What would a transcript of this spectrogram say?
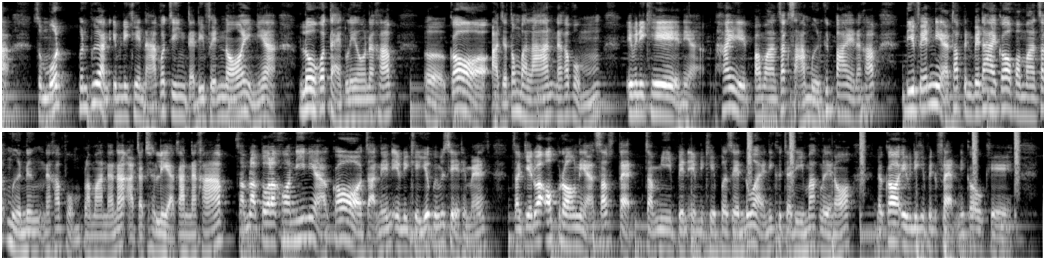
สมมติเพื่อนๆ MDK หนาก็จริงแต่ Defense น้อยอย่างเงี้ยโล่ก็แตกเร็วนะครับ เออก็อาจจะต้องบาลานซ์นะครับผม MDK เนี่ยให้ประมาณสัก 30,000 ขึ้นไปนะครับ Defense เนี่ยถ้าเป็นไปได้ก็ประมาณสักหมื่นหนึ่งนะครับผมประมาณนั้นนะอาจจะเฉลี่ยกันนะครับสำหรับตัวละครนี้เนี่ยก็จะเน้น MDK เยอะเป็นพิเศษเห็นไหมสังเกตว่าออฟรองเนี่ย Substat จะมีเป็น MDK เปอร์เซ็นต์ด้วยนี่คือจะดีมากเลยเนาะแล้วก็ MDK เป็น flat นี่ก็โอเค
